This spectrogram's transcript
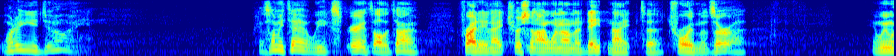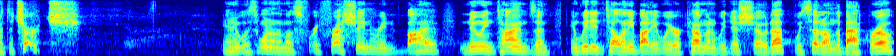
What are you doing? Because let me tell you, we experience all the time. Friday night, Trish and I went on a date night to Troy, Missouri. And we went to church. And it was one of the most refreshing, renewing times. And, and we didn't tell anybody we were coming. We just showed up. We sat on the back row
